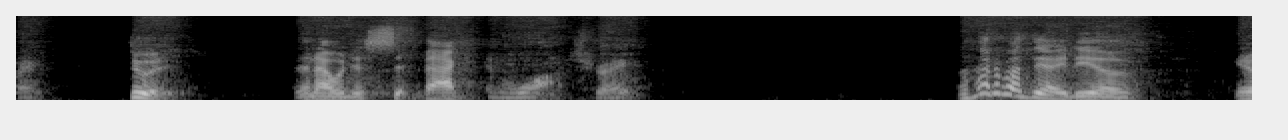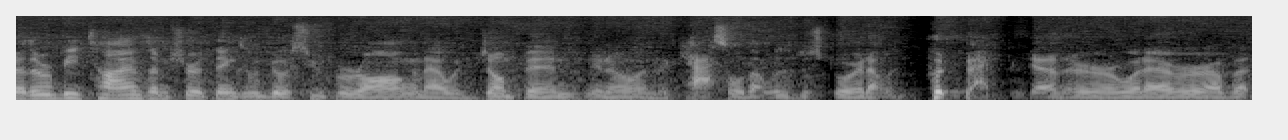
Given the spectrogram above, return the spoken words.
right? Do it. And then I would just sit back and watch, right? I thought about the idea of, you know, there would be times I'm sure things would go super wrong and I would jump in, you know, and the castle that was destroyed I would put back together or whatever. But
